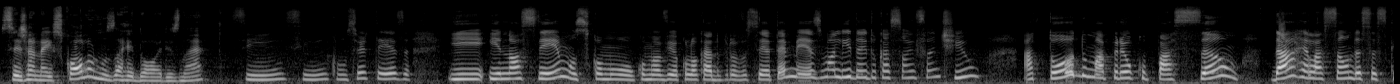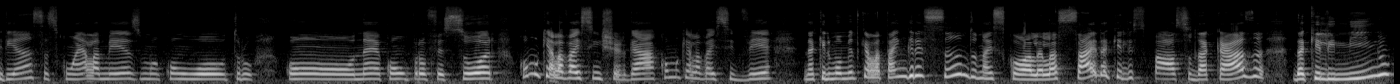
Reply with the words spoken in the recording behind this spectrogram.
seja na escola ou nos arredores, né? Sim, sim, com certeza. E, e nós temos, como, como eu havia colocado para você, até mesmo ali da educação infantil, há toda uma preocupação da relação dessas crianças com ela mesma, com o outro, com, né, com o professor, como que ela vai se enxergar, como que ela vai se ver naquele momento que ela está ingressando na escola. Ela sai daquele espaço da casa, daquele ninho,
